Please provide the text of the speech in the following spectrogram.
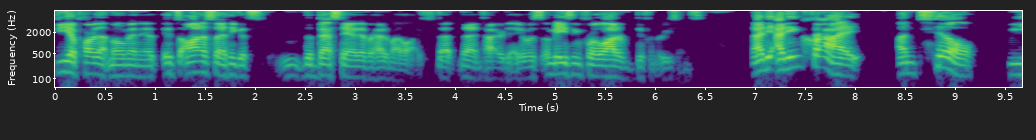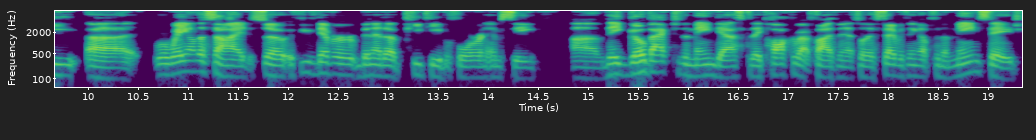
be a part of that moment. And it, it's honestly, I think it's the best day I've ever had in my life. That that entire day, it was amazing for a lot of different reasons. I, I didn't cry until we uh, were waiting on the side. So if you've never been at a PT before or an MC, um, they go back to the main desk. They talk for about five minutes, so they set everything up for the main stage,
